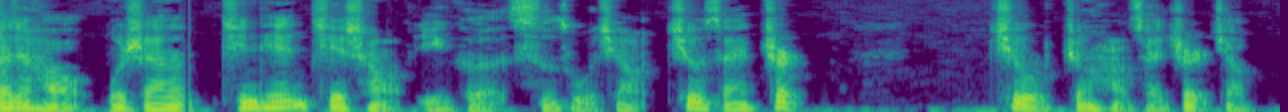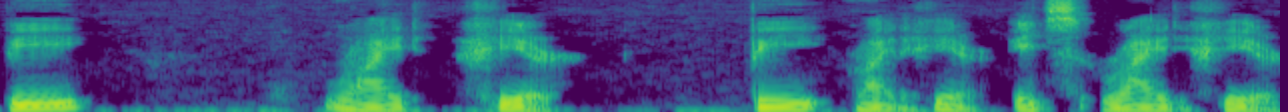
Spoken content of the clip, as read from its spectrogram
大家好，我是 Allen，今天介绍一个词组叫“就在这儿”，就正好在这儿，叫 “be right here”。Be right here. It's right here.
